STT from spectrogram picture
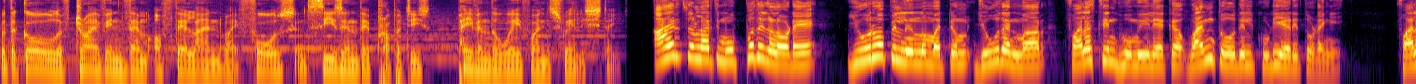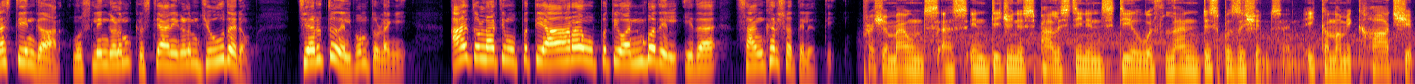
with the goal of driving them off their land by force and seizing their properties, paving the way for an Israeli state. ആയിരത്തി തൊള്ളായിരത്തി മുപ്പതുകളോടെ യൂറോപ്പിൽ നിന്നും മറ്റും ജൂതന്മാർ ഫലസ്തീൻ ഭൂമിയിലേക്ക് വൻതോതിൽ കുടിയേറി തുടങ്ങി ഫലസ്തീൻകാർ മുസ്ലിങ്ങളും ക്രിസ്ത്യാനികളും ജൂതരും ചെറുത്തുനിൽപ്പും തുടങ്ങി ആയിരത്തി തൊള്ളായിരത്തി മുപ്പത്തി ആറ് മുപ്പത്തി ഒൻപതിൽ ഇത് സംഘർഷത്തിലെത്തി Pressure mounts as indigenous Palestinians deal with land dispositions and economic hardship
